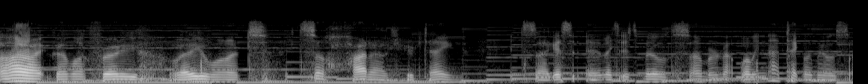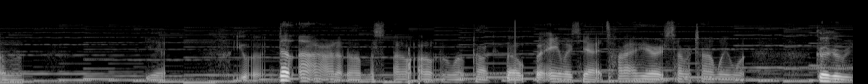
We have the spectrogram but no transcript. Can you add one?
Alright, Glamrock Freddy, what do you want? It's so hot out here, dang. It's, I guess it, it it's middle of summer, not, well, I mean, not technically middle of summer. Yeah. You, uh, I, I don't know, I'm just, I, don't, I don't know what I'm talking about, but anyways, yeah, it's hot out here, it's summertime, what do you want? Gregory,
